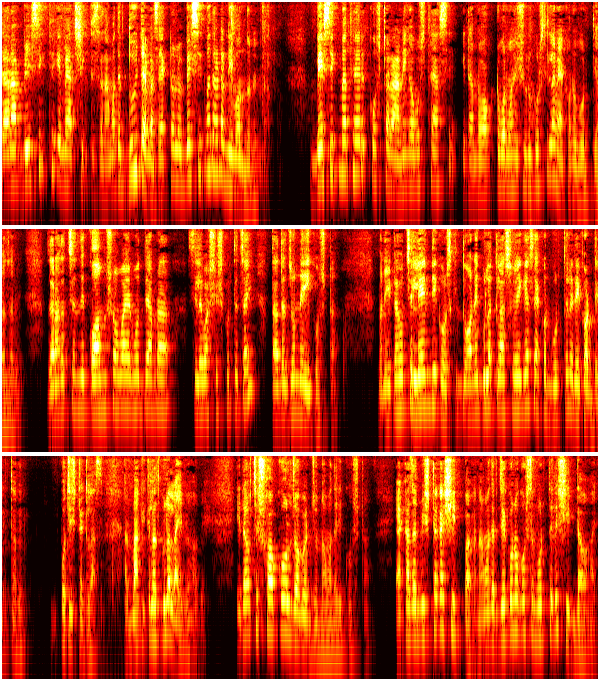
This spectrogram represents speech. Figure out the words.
যারা বেসিক থেকে ম্যাথ শিখতেছেন, আমাদের দুইটা ব্যাচ একটা হলো বেসিক ম্যাথ একটা নিবন্ধনের ম্যাথ বেসিক ম্যাথের কোর্সটা রানিং অবস্থায় আছে, এটা আমরা অক্টোবর মাসে শুরু করছিলাম, এখনও ভর্তি হওয়া যাবে। যারা চাচ্ছেন যে কম সময়ের মধ্যে আমরা সিলেবাস শেষ করতে চাই, তাদের জন্য এই কোর্সটা মানে এটা হচ্ছে লেন্দি কোর্স কিন্তু অনেকগুলো ক্লাস হয়ে গেছে, এখন ভর্তি হলে রেকর্ড দেখতে হবে, পঁচিশটা ক্লাস আর বাকি ক্লাসগুলো লাইভে হবে। এটা হচ্ছে সকল জবের জন্য আমাদের এই কোর্সটা এক হাজার বিশ টাকায় সিট পাবেন। আমাদের যে কোনো কোর্সে ভর্তি হলে সিট দেওয়া হয়।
